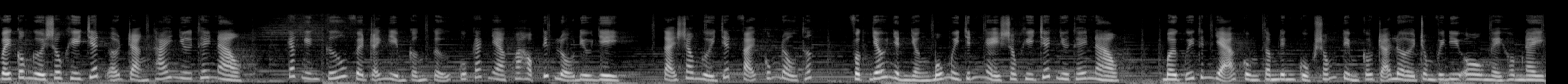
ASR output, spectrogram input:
Vậy con người sau khi chết ở trạng thái như thế nào? Các nghiên cứu về trải nghiệm cận tử của các nhà khoa học tiết lộ điều gì? Tại sao người chết phải cúng đầu thất? Phật giáo nhìn nhận 49 ngày sau khi chết như thế nào? Mời quý thính giả cùng tâm linh cuộc sống tìm câu trả lời trong video ngày hôm nay.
